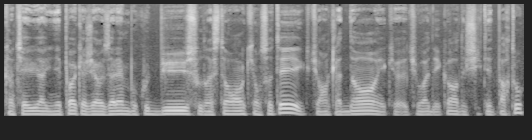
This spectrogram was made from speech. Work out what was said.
quand il y a eu à une époque à Jérusalem beaucoup de bus ou de restaurants qui ont sauté, et que tu rentres là-dedans et que tu vois des corps déchiquetés de partout.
